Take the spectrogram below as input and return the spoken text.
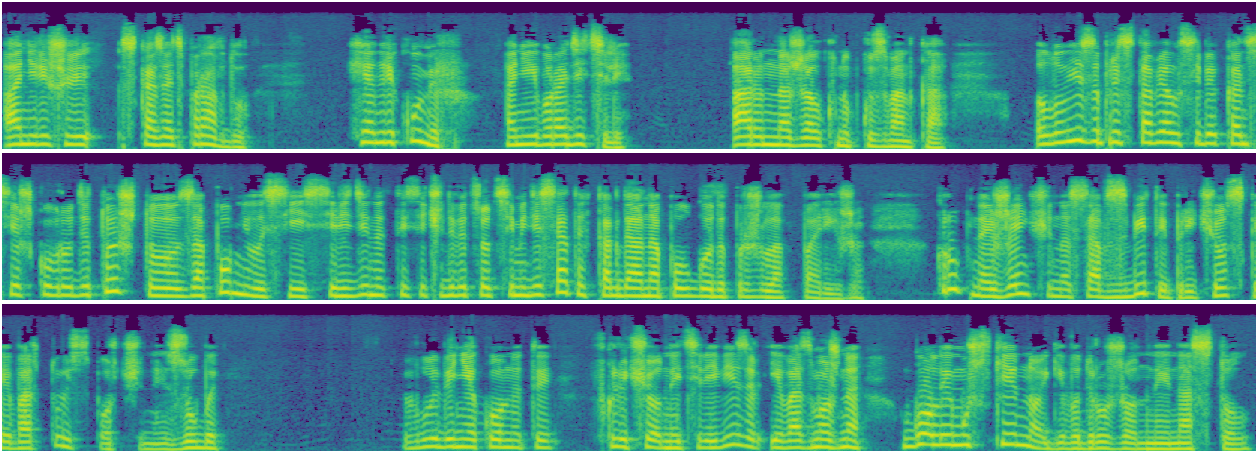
Они решили сказать правду. Хенрик умер, не его родители. Аарон нажал кнопку звонка. Луиза представляла себе консьержку вроде той, что запомнилась ей с середины 1970-х, когда она полгода прожила в Париже. Крупная женщина со взбитой прической, во рту испорченные зубы. В глубине комнаты включенный телевизор и, возможно, голые мужские ноги, водруженные на стол.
